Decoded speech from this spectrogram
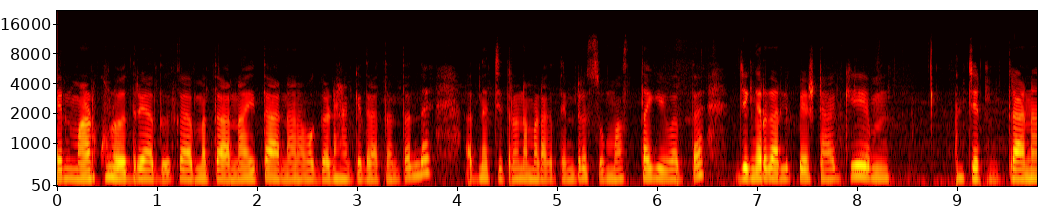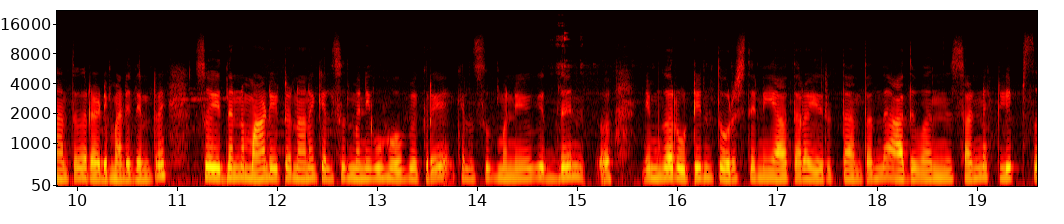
ಏನು ಮಾಡ್ಕೊಳ್ಳೋದ್ರಿ ಅದಕ್ಕೆ, ಮತ್ತು ಅನ್ನ ಐತ ಅನ್ನ ಒಗ್ಗರಣೆ ಹಾಕಿದ್ರೆ ಆತಂತಂದು ಅದನ್ನ ಚಿತ್ರಾನ್ನ ಮಾಡಾಕತ್ತೀನಿ ರೀ. ಸೊ ಮಸ್ತಾಗಿ ಇವತ್ತು ಜಿಂಗರ್ ಗಾರ್ಲಿಕ್ ಪೇಸ್ಟ್ ಹಾಕಿ ಚಿತ್ರಾನ್ನ ಅಂತೂ ರೆಡಿ ಮಾಡಿದ್ದೀನಿ ರೀ. ಸೊ ಇದನ್ನು ಮಾಡಿಟ್ಟು ನಾನು ಕೆಲ್ಸದ ಮನೆಗೂ ಹೋಗ್ಬೇಕು ರೀ ಕೆಲ್ಸದ ಮನೆಗೆ ಇದ್ದು ನಿಮ್ಗೆ ರೂಟೀನ್ ತೋರಿಸ್ತೀನಿ ಯಾವ ಥರ ಇರುತ್ತೆ ಅಂತಂದು. ಅದು ಒಂದು ಸಣ್ಣ ಕ್ಲಿಪ್ಸ್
